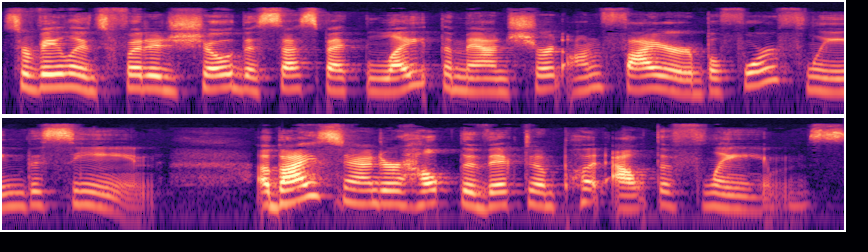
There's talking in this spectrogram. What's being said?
Surveillance footage showed the suspect light the man's shirt on fire before fleeing the scene. A bystander helped the victim put out the flames.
